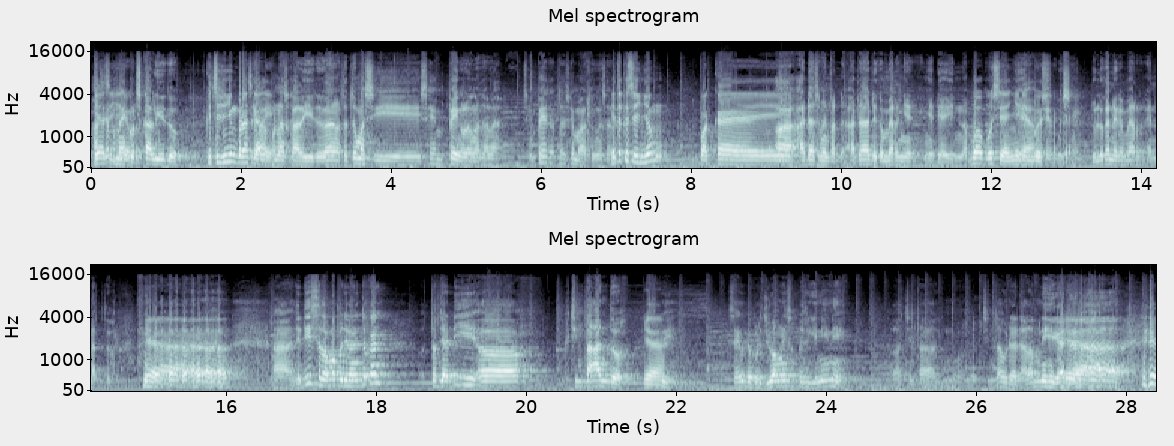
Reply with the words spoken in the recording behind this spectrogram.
Ya, saya pernah Sejunjung. ikut sekali itu Kecujung pernah sekali. Ya, pernah sekali itu kan waktu itu masih SMP kalau nggak salah SMP atau SMA tuh nggak salah Itu Kecujung pakai Ah, ada semen pada ada dekemer nye- nyediain Bawa bus ya, nyediain bus, kayak oke. kan. dulu kan dekemer enak tuh Ya. nah jadi selama perjalanan itu kan terjadi eh, kecintaan tuh Ya. Wih, saya udah berjuang nih sampai segini nih Eh, cinta cinta udah dalam nih kan Ya.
